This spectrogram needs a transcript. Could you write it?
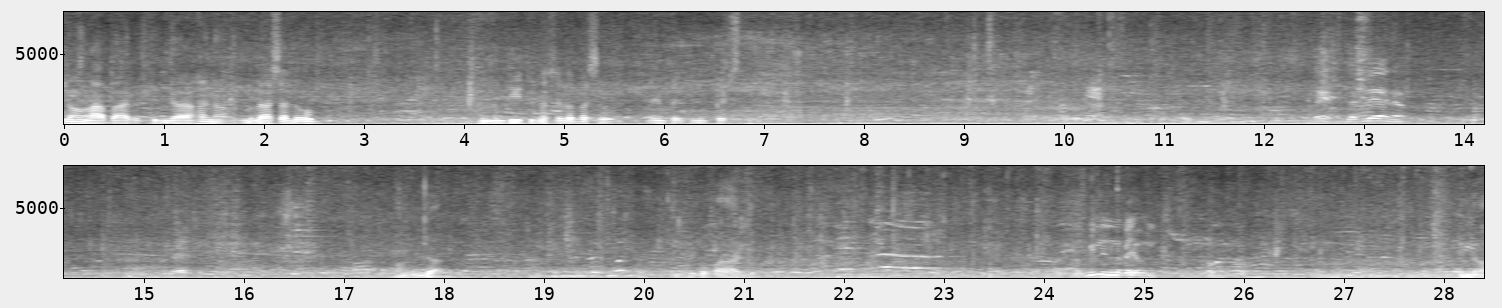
Ayun ang haba ng tindahan na mula sa loob. Hanggang dito na sa labas. Oh. Ayun pa yung ah? Mangga. Avocado. Magbili na kayo. Yun no?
